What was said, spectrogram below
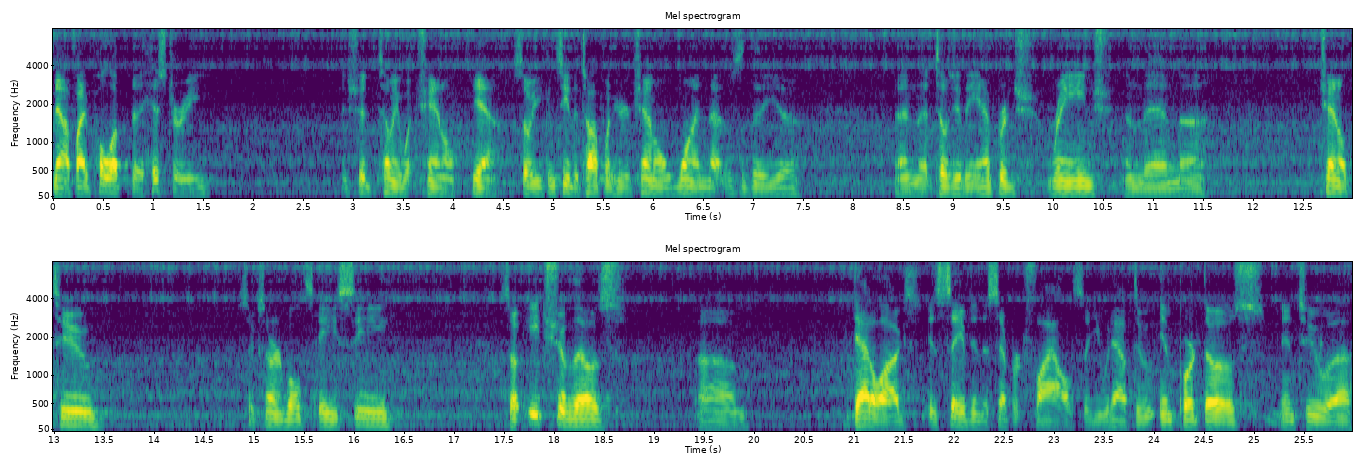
Now, if I pull up the history, it should tell me what channel. Yeah, so you can see the top one here, channel 1, that was the, uh, and that tells you the amperage range, and then uh, channel 2, 600 volts AC. So each of those um, data logs is saved into separate files, so you would have to import those into uh,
